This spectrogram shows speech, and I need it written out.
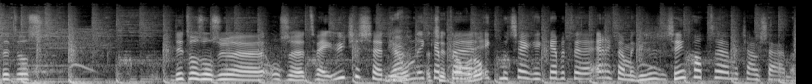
Nou, dit was, dit was onze, eh, onze twee uurtjes, eh, Dion. Ja, ik, heb, eh, ik moet zeggen, ik heb het erg naar mijn zin gehad eh, met jou samen.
